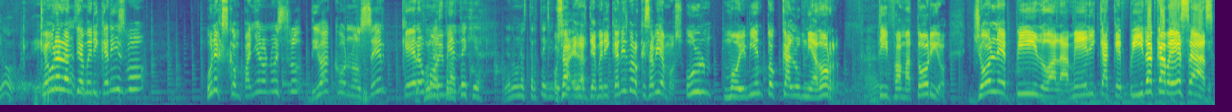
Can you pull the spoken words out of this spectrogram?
no, Que ahora el antiamericanismo, un ex compañero nuestro dio a conocer que era un una movimiento. estrategia. Era una estrategia. O sea, el antiamericanismo lo que sabíamos, un movimiento calumniador, difamatorio. Yo le pido a la América que pida cabezas,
